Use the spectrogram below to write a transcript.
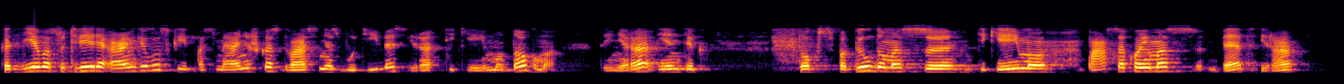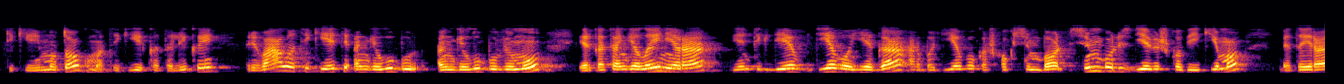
Kad Dievas sutvėrė angelus kaip asmeniškas dvasinės būtybės yra tikėjimo dogma. Tai nėra vien tik toks papildomas e, tikėjimo pasakojimas, bet yra tikėjimo dogma. Taigi katalikai privalo tikėti angelų, angelų buvimu ir kad angelai nėra vien tik diev, Dievo jėga arba Dievo kažkoks simbol, simbolis dieviško veikimo, bet tai yra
